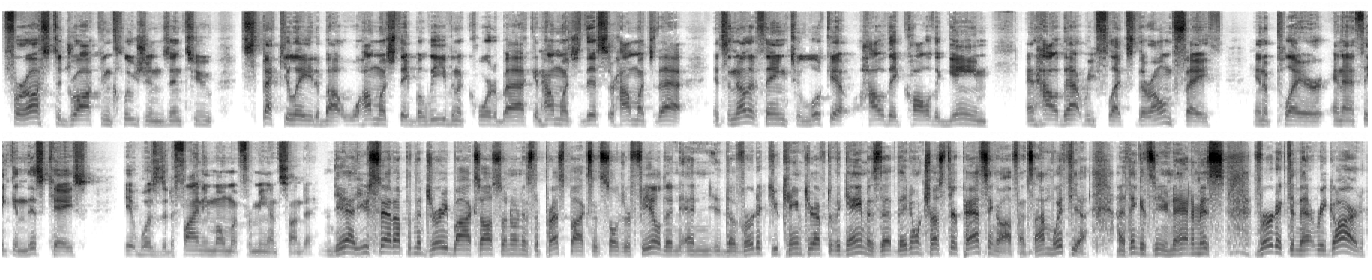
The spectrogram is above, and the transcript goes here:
for us to draw conclusions and to speculate about how much they believe in a quarterback and how much this or how much that. It's another thing to look at how they call the game and how that reflects their own faith in a player. And I think in this case, it was the defining moment for me on Sunday. Yeah, you sat up in the jury box, also known as the press box at Soldier Field, and, and the verdict you came to after the game is that they don't trust their passing offense. I'm with you. I think it's a unanimous verdict in that regard.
